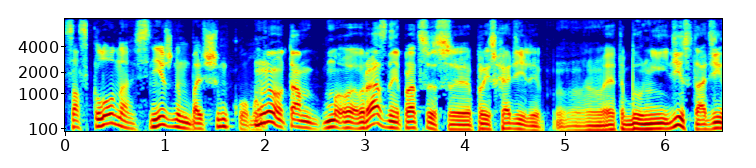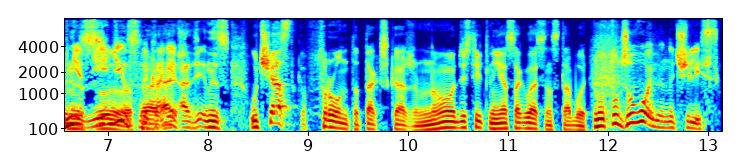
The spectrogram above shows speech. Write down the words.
со склона снежным большим комом. Ну, там разные процессы происходили. Это был не единственный, один, Нет, из, не единственный, а, конечно. один из участков фронта, так скажем. Но действительно, я согласен с тобой. Но тут же войны начались.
